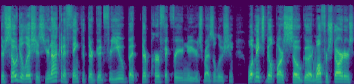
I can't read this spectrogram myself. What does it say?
They're so delicious. You're not going to think that they're good for you, but they're perfect for your New Year's resolution. What makes Built Bars so good? Well, for starters,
